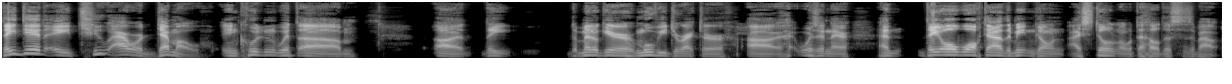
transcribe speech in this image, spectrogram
they did a two hour demo, including with um uh they the Metal Gear movie director uh was in there, and they all walked out of the meeting going, "I still don't know what the hell this is about."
